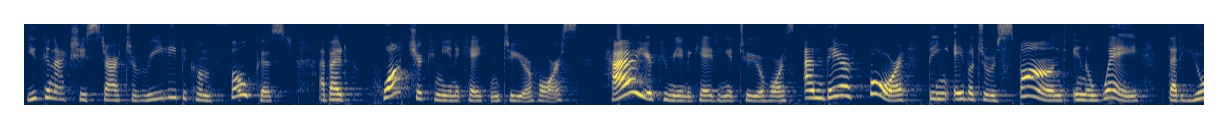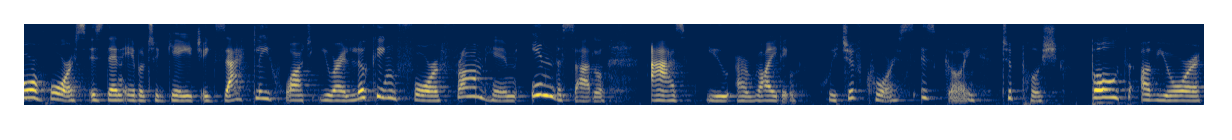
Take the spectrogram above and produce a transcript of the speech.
you can actually start to really become focused about what you're communicating to your horse, how you're communicating it to your horse, and therefore being able to respond in a way that your horse is then able to gauge exactly what you are looking for from him in the saddle as you are riding, which of course is going to push both of your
